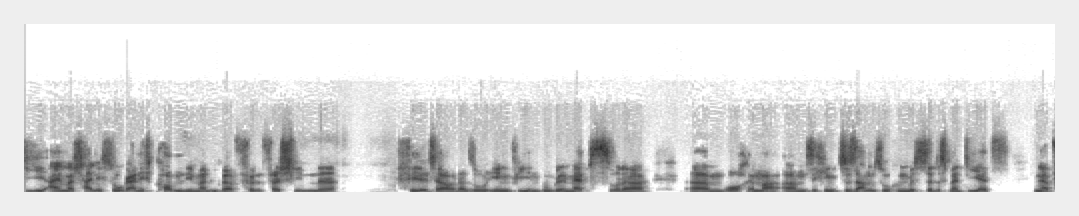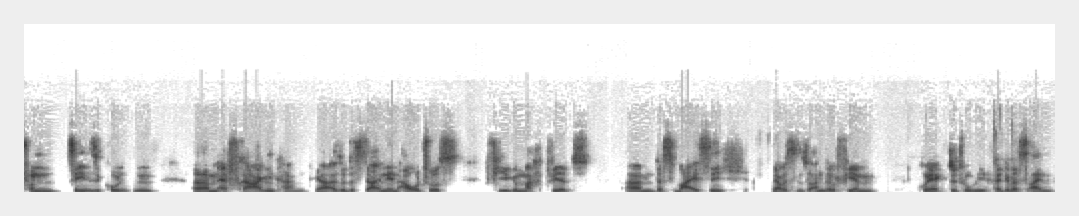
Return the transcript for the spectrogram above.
die einem wahrscheinlich so gar nicht kommen, die man über fünf verschiedene Filter oder so irgendwie in Google Maps oder ähm, wo auch immer ähm, sich irgendwie zusammensuchen müsste, dass man die jetzt innerhalb von zehn Sekunden ähm, erfragen kann. Ja, also dass da in den Autos viel gemacht wird, ähm, das weiß ich. Ja, was sind so andere Firmenprojekte, Tobi? Fällt dir was ein?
